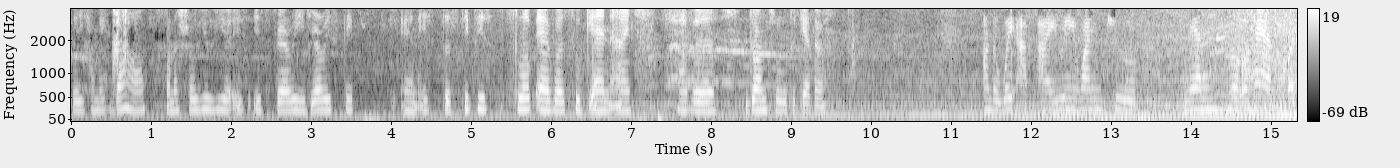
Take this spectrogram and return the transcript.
they coming down. I wanna show you here is it's very very steep and it's the steepest slope ever Suki and I have uh, gone through together. On the way up, I really want to lend her a hand, but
